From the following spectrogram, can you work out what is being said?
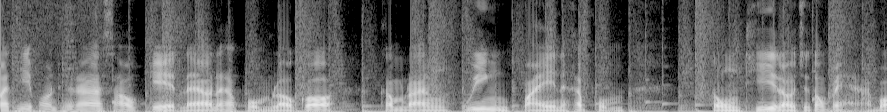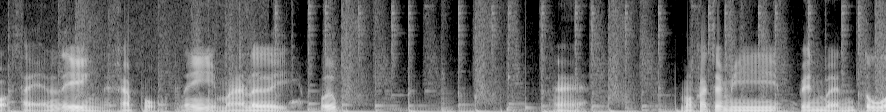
มาที่พอนเทราเซาเกตแล้วนะครับผม เราก็กำลังวิ่งไปนะครับผม ตรงที่เราจะต้องไปหาเบาะแสนั่นเองนะครับผมนี่มาเลยปุ๊บอ่ามันก็จะมีเป็นเหมือนตัว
